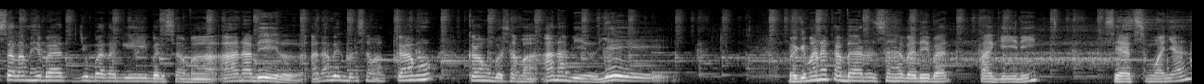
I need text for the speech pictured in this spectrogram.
salam hebat. Jumpa lagi bersama Anabil. Anabil bersama kamu, kamu bersama Anabil. Yeay. Bagaimana kabar sahabat hebat pagi ini? Sehat semuanya?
